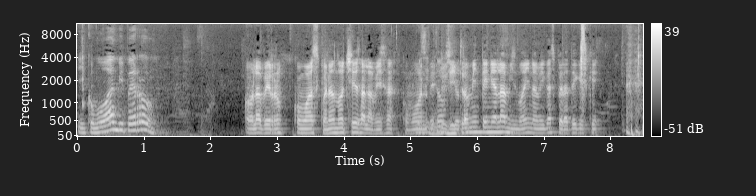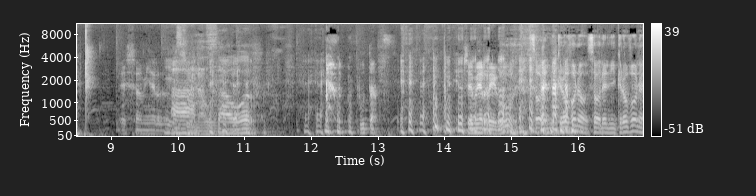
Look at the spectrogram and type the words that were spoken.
¿Y cómo vas, mi perro? Hola perro, ¿cómo vas? Buenas noches a la mesa. ¿Cómo van? Luisito. Yo también tenía la misma dinámica, espérate que es que... Esa mierda. Ah, sabor. Puta. Se me regó. Sobre el micrófono, sobre el micrófono.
